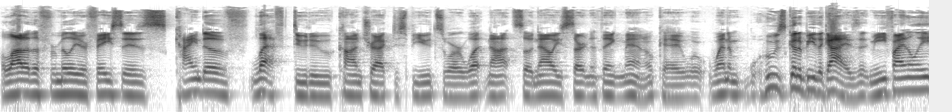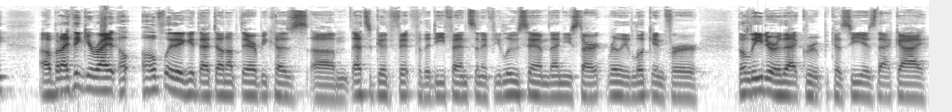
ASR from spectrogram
a lot of the familiar faces kind of left due to contract disputes or whatnot. So now he's starting to think, man, okay, when who's going to be the guy? Is it me finally? Uh, but I think you're right. Ho- hopefully they get that done up there because um, that's a good fit for the defense. And if you lose him, then you start really looking for the leader of that group because he is that guy.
